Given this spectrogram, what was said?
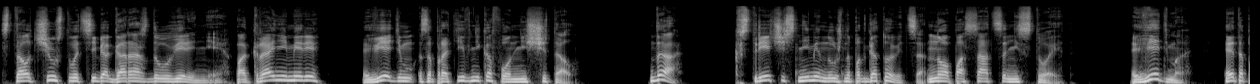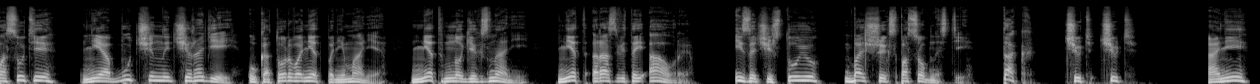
стал чувствовать себя гораздо увереннее. По крайней мере, ведьм за противников он не считал. Да, к встрече с ними нужно подготовиться, но опасаться не стоит. Ведьма – это, по сути, необученный чародей, у которого нет понимания, нет многих знаний, нет развитой ауры и зачастую больших способностей. Так, чуть-чуть. Они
